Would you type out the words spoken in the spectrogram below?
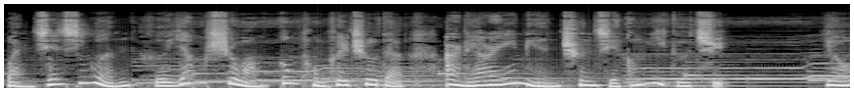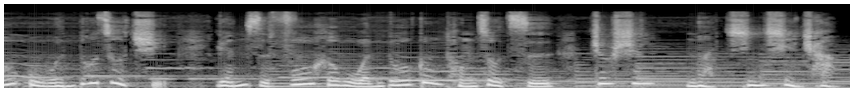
晚间新闻和央视网共同推出的二零二一年春节公益歌曲，由武文多作曲，袁子夫和武文多共同作词，周深暖心献唱。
